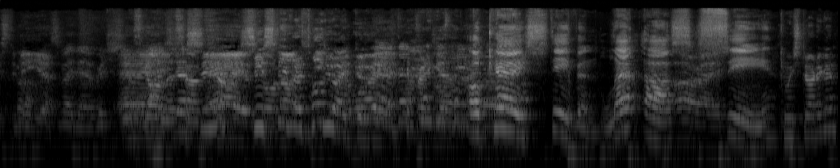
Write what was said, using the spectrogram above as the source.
Armstrong. Nice to meet you. This is my dad. We're just Hey. going, Hey, let's see, hey, what's see, going Steven, on, I told you I had Steven? good How are hair. you? Don't Pretty good. hair. Okay, Stephen. Let us All right. see. Can we start again?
